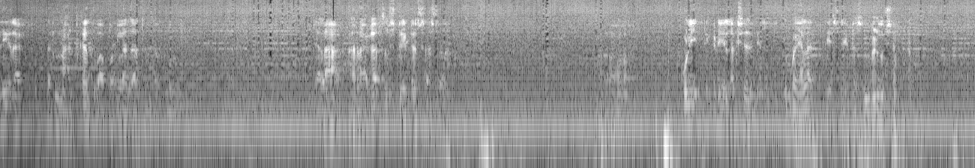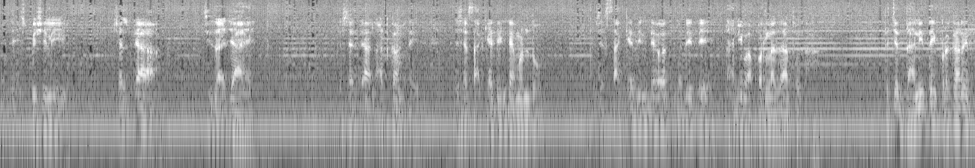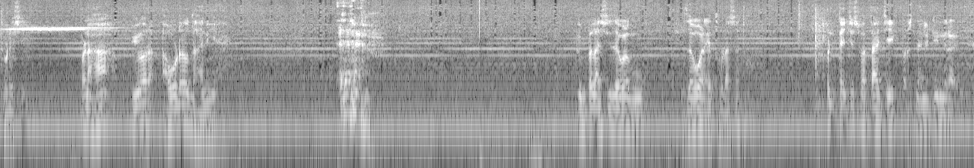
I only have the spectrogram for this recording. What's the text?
धानी राग तर नाटकात वापरला जात होता पूर्वी. त्याला रागाचं स्टेटस असं कोणी तिकडे लक्ष दिलं की बा ते स्टेटस मिळू शकतं. म्हणजे स्पेशली चलत्या चिजा ज्या आहेत तशा त्या नाटकामध्ये जशा साक्या दिंड्या म्हणतो तशा साक्या दिंड्यामध्ये ते धानी वापरला जात होता. त्याच्यात धानीतही प्रकार आहेत थोडेसे. पण हा प्युअर आवडव धानी आहे. पिंपलाशी जवळ जवळ आहे थोडासा तो. पण त्याची स्वतःची एक पर्सनॅलिटी निराळी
